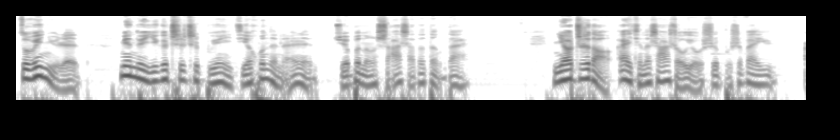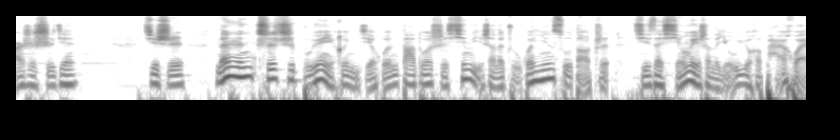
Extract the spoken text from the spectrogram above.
作为女人，面对一个迟迟不愿意结婚的男人，绝不能傻傻的等待。你要知道，爱情的杀手有时不是外遇，而是时间。其实，男人迟迟不愿意和你结婚，大多是心理上的主观因素导致其在行为上的犹豫和徘徊。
